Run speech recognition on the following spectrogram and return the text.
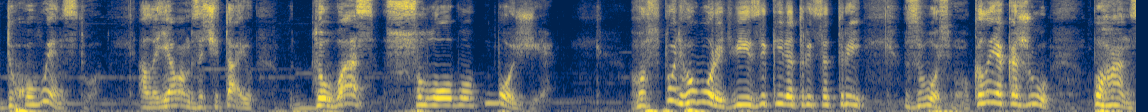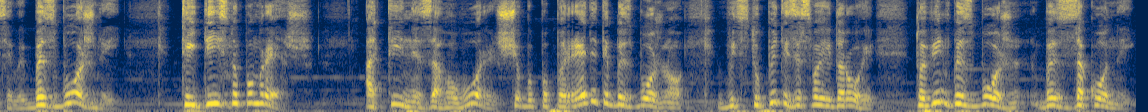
духовенство. Але я вам зачитаю до вас Слово Божє. Господь говорить в Єзикіля 33 з 8. Коли я кажу поганцеві, безбожний, ти дійсно помреш, а ти не заговориш, щоб попередити безбожного відступити зі своєї дороги, то він безбожний, беззаконний.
